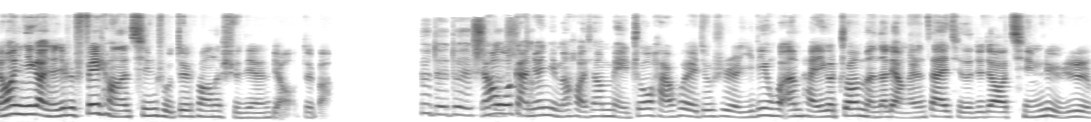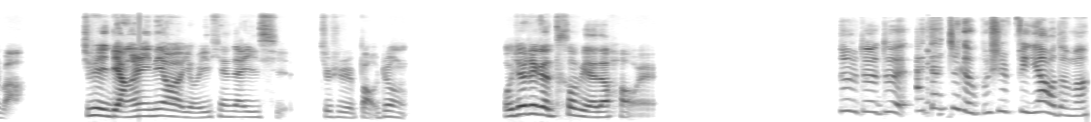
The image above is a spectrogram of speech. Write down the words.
然后你感觉就是非常的清楚对方的时间表，对吧？对对对，然后我感觉你们好像每周还会就是一定会安排一个专门的两个人在一起的，就叫情侣日吧，就是两个人一定要有一天在一起，就是保证。我觉得这个特别的好哎。对对对，哎，但这个不是必要的吗？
